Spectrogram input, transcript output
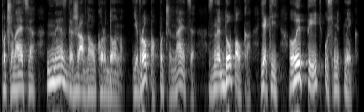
починається не з державного кордону. Європа починається з недопалка, який летить у смітник,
